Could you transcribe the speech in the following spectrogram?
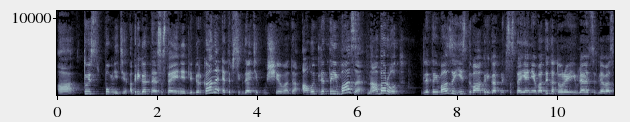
А, то есть помните, агрегатное состояние для беркана это всегда текущая вода, а вот для тайваза наоборот. Для тайваза есть два агрегатных состояния воды, которые являются для вас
